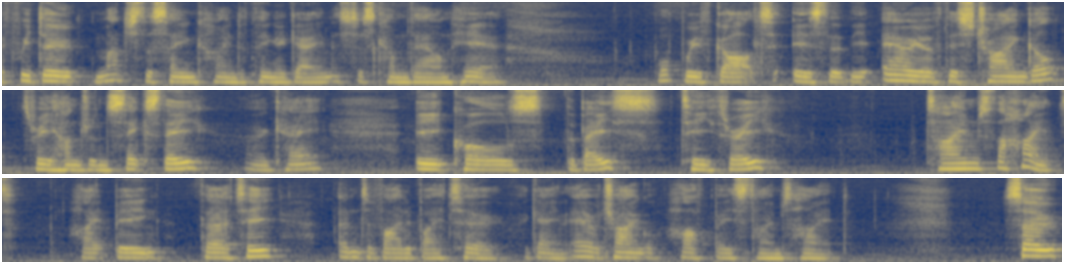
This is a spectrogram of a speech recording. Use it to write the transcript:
if we do much the same kind of thing again, let's just come down here. What we've got is that the area of this triangle, 360, okay, equals the base, T3, times the height, height being 30, and divided by 2. Again, area of triangle, half base times height. So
